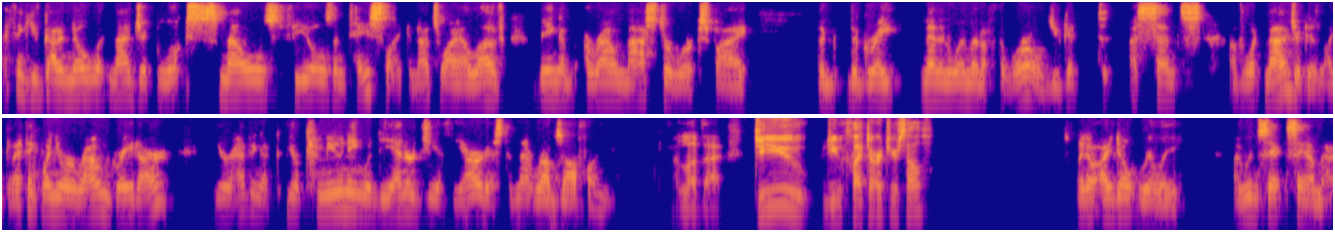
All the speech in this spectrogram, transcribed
I think you've got to know what magic looks, smells, feels, and tastes like, and that's why I love being around masterworks by the the great men and women of the world. You get a sense of what magic is like, and I think when you're around great art, you're having a you're communing with the energy of the artist, and that rubs off on you. I love that. Do you do you collect art yourself? I don't I don't really I wouldn't say say I'm a,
